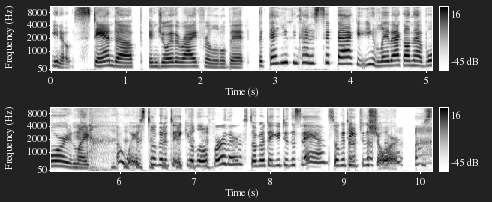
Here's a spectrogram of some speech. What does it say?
you know, stand up, enjoy the ride for a little bit, but then you can kind of sit back and you can lay back on that board and like, oh, wave's still going to take you a little further, still going to take you to the sand, still going to take you to the shore. Just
